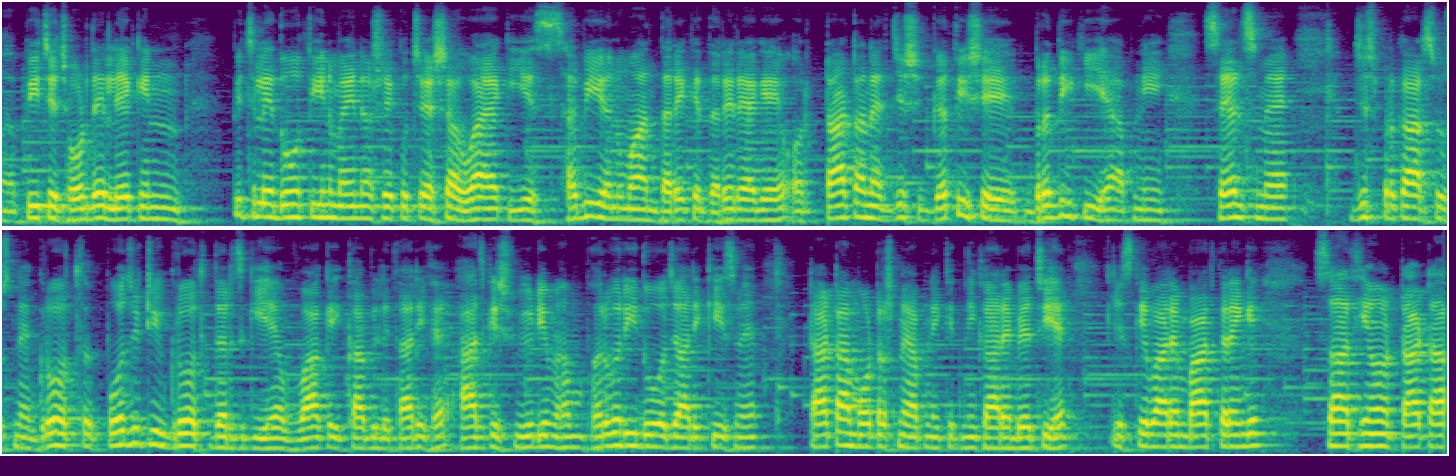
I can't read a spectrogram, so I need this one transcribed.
पीछे छोड़ दे, लेकिन पिछले दो तीन महीनों से कुछ ऐसा हुआ है कि ये सभी अनुमान दरे के दरे रह गए और टाटा ने जिस गति से वृद्धि की है अपनी सेल्स में, जिस प्रकार से उसने ग्रोथ, पॉजिटिव ग्रोथ दर्ज की है, वाकई काबिल तारीफ़ है। आज की इस वीडियो में हम फरवरी 2021 में टाटा मोटर्स ने अपनी कितनी कारें बेची है, इसके बारे में बात करेंगे। साथियों, टाटा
